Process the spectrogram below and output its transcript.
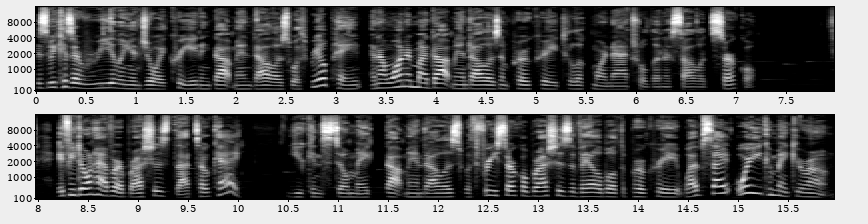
is because I really enjoy creating dot mandalas with real paint and I wanted my dot mandalas in Procreate to look more natural than a solid circle. If you don't have our brushes, that's okay. You can still make dot mandalas with free circle brushes available at the Procreate website or you can make your own.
